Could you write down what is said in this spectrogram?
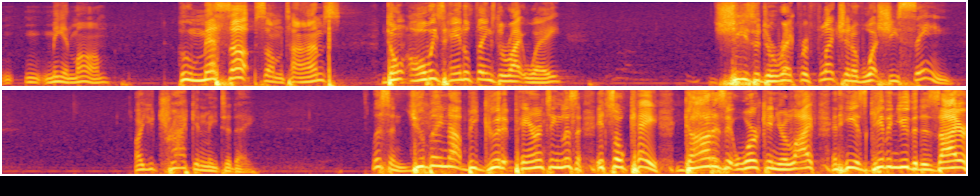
m- me and mom, who mess up sometimes, don't always handle things the right way. She's a direct reflection of what she's seen. Are you tracking me today? Listen, you may not be good at parenting. Listen, it's okay. God is at work in your life, and He has given you the desire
